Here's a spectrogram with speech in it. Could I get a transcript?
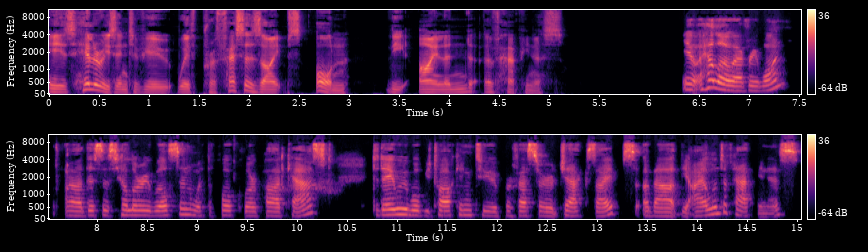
is Hilary's interview with Professor Zipes on the Island of Happiness. You know, hello, everyone. Uh, this is Hilary Wilson with the Folklore Podcast. Today we will be talking to Professor Jack Zipes about the Island of Happiness,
